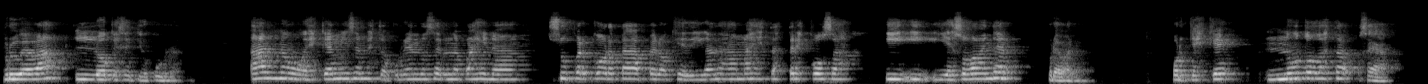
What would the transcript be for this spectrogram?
prueba lo que se te ocurra. Ah, no, es que a mí se me está ocurriendo hacer una página súper corta, pero que diga nada más estas tres cosas y, y, eso va a vender. Pruébalo. Porque es que no todo está, o sea,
